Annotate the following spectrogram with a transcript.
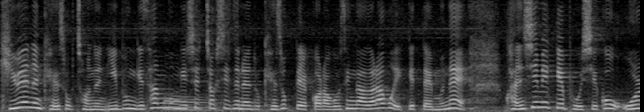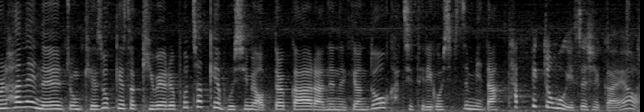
기회는 계속 저는 2분기, 3분기 실적 시즌에도 계속될 거라고 생각을 하고 있기 때문에 관심 있게 보 시고 올 한 해는 좀 계속해서 기회를 포착해 보시면 어떨까라는 의견도 같이 드리고 싶습니다. 탑픽 종목 있으실까요?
